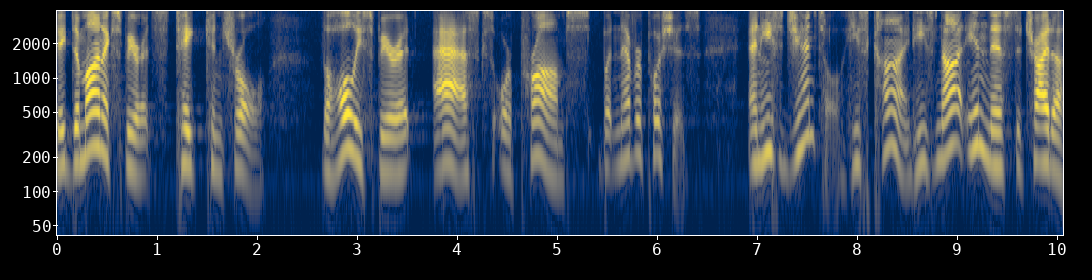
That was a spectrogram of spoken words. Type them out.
Okay, demonic spirits take control. The Holy Spirit asks or prompts, but never pushes. And he's gentle, he's kind. He's not in this to try to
